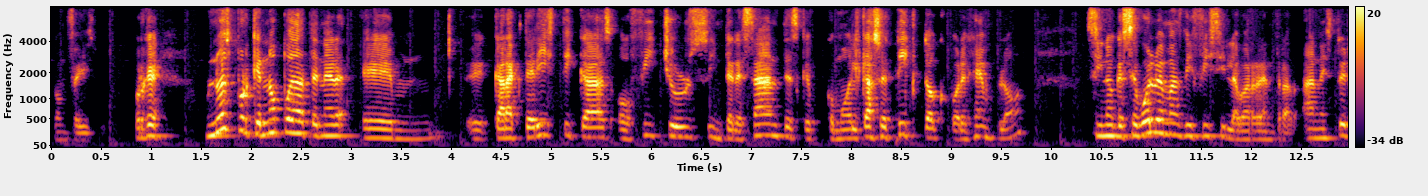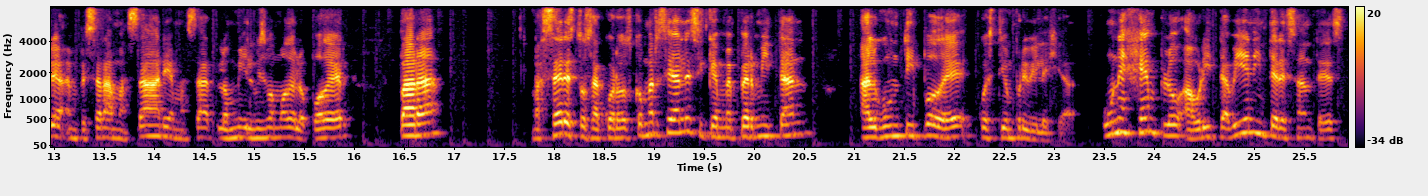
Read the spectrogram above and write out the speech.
con Facebook. Porque no es porque no pueda tener em, eh, características o features interesantes, que, como el caso de TikTok, por ejemplo, sino que se vuelve más difícil la barrera de entrada. A empezar a amasar y amasar lo, el mismo modelo poder para hacer estos acuerdos comerciales y que me permitan algún tipo de cuestión privilegiada. Un ejemplo ahorita bien interesante es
